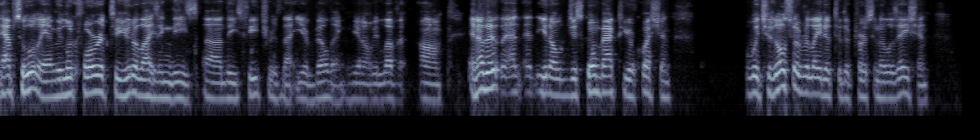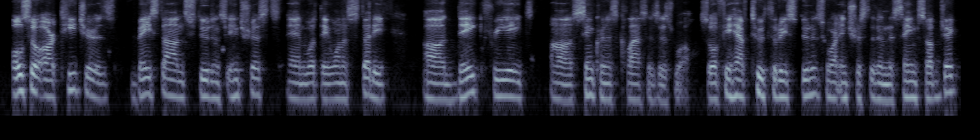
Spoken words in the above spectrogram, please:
Absolutely, and we look forward to utilizing these uh, these features that you're building. You know, we love it. Um, and other, and, and, you know, just going back to your question, which is also related to the personalization. Also, our teachers, based on students' interests and what they want to study, uh, they create uh, synchronous classes as well. So if you have two, three students who are interested in the same subject,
